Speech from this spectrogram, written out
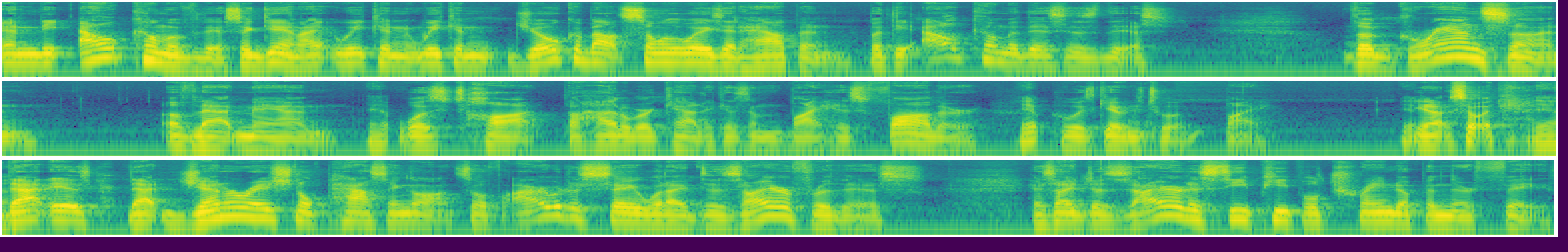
And the outcome of this, again, I, we can we can joke about some of the ways it happened, but the outcome of this is this: the grandson of that man was taught the Heidelberg Catechism by his father, Yep. who was given to him by. You know, so Yeah. that is that generational passing on. So if I were to say what I desire for this, is I desire to see people trained up in their faith,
